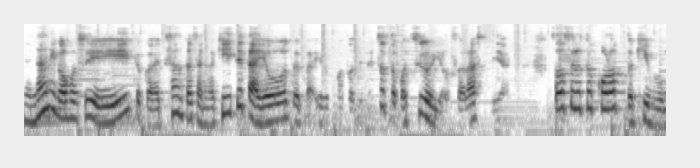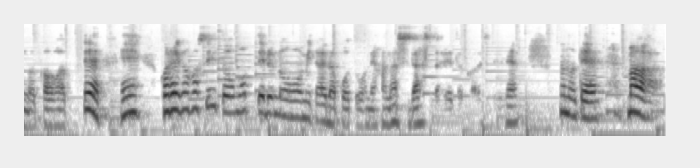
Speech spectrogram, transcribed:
ね、何が欲しい？とか言って、サンタさんが聞いてたよ？とかいうことでね、ちょっとこう注意をそらしてやる。そうするとコロッと気分が変わって、え、これが欲しいと思ってるの？みたいなことをね、話し出したりとかしてね。なので、まあ、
